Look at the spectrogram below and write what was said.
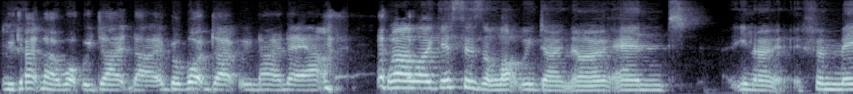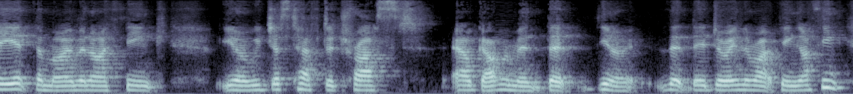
We don't know what we don't know, but what don't we know now? well, I guess there's a lot we don't know, and you know, for me at the moment, I think you know we just have to trust our government that you know that they're doing the right thing. I think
